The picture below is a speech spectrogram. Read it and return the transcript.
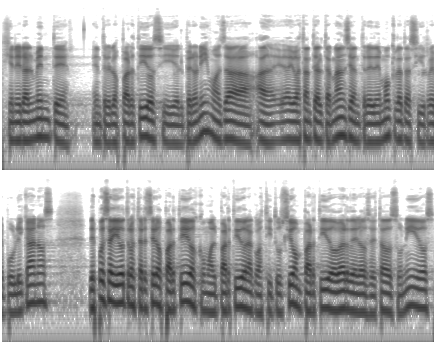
generalmente entre los partidos y el peronismo. Allá hay bastante alternancia entre demócratas y republicanos. Después hay otros terceros partidos como el Partido de la Constitución, Partido Verde de los Estados Unidos,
